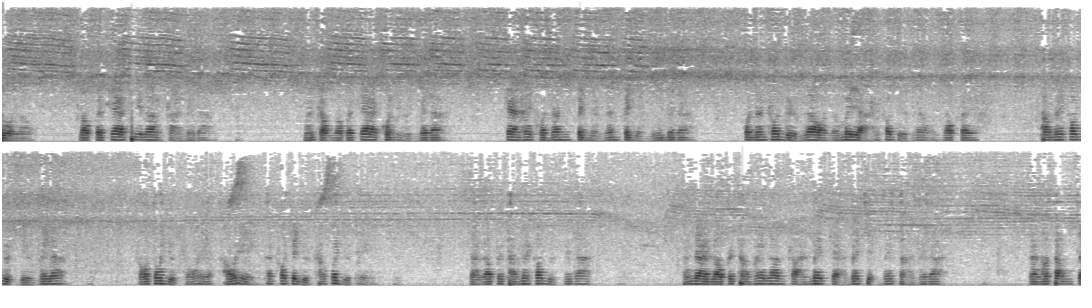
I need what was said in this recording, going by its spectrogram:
ตัวเรา เราไปแก้ที่ร่างกายไม่ได้ เหมือนกับเราไปแก้คนอื่นไม่ได้ แก้ให้คนนั้นเป็นอย่างนั้นเป็นอย่างนี้ไม่ได้ คนนั้นเขาดื่มเหล้าเราไม่อยากให้เขาดื่มเหล้าเราไปทำให้เขาหยุดดื่มไม่ได้เขาต้องหยุดเขาเองเขาเองถ้าเขาจะหยุดเขาก็หยุดเอง แต่เราไปทำให้เขาหยุดไม่ได้ ทันใดเราไปทำให้ร่างกายไม่แก่ไม่เจ็บไม่ตายไม่ได้ แต่เราทำใจ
